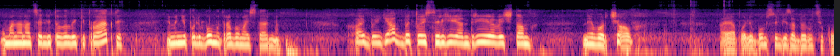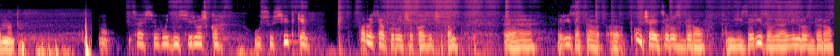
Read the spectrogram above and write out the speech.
У мене на це літо великі проекти, і мені по-любому треба майстерня. Хай би як би той Сергій Андрійович там не ворчав, а я по-любому собі заберу цю комнату. Ну, це сьогодні Сережка у сусідки. Порося, коротше кажучи, там е, різав та, е, получається, розбирав. Там її зарізали, а він розбирав.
